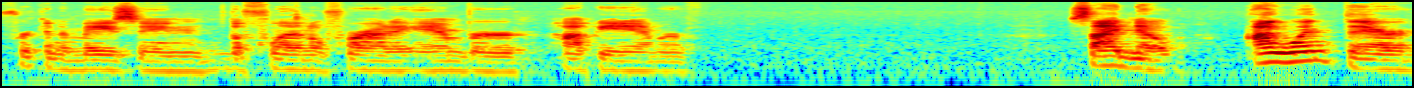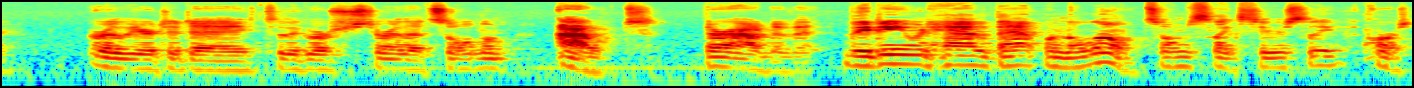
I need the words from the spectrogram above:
freaking amazing, the Flannel Friday Amber, Hoppy Amber. Side note, I went there earlier today to the grocery store that sold them. Out. They're out of it. They didn't even have that one alone. So I'm just like, seriously? Of course.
